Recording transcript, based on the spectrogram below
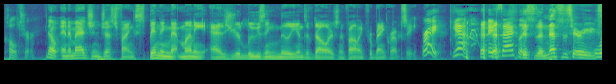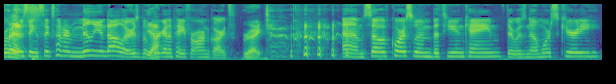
culture. No, and imagine justifying spending that money as you're losing millions of dollars and filing for bankruptcy. Right. Yeah, exactly. This is a necessary expense. we're losing six hundred million dollars, but Yeah. we're going to pay for armed guards. Right. Um, so of course, when Bethune came, there was no more security,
